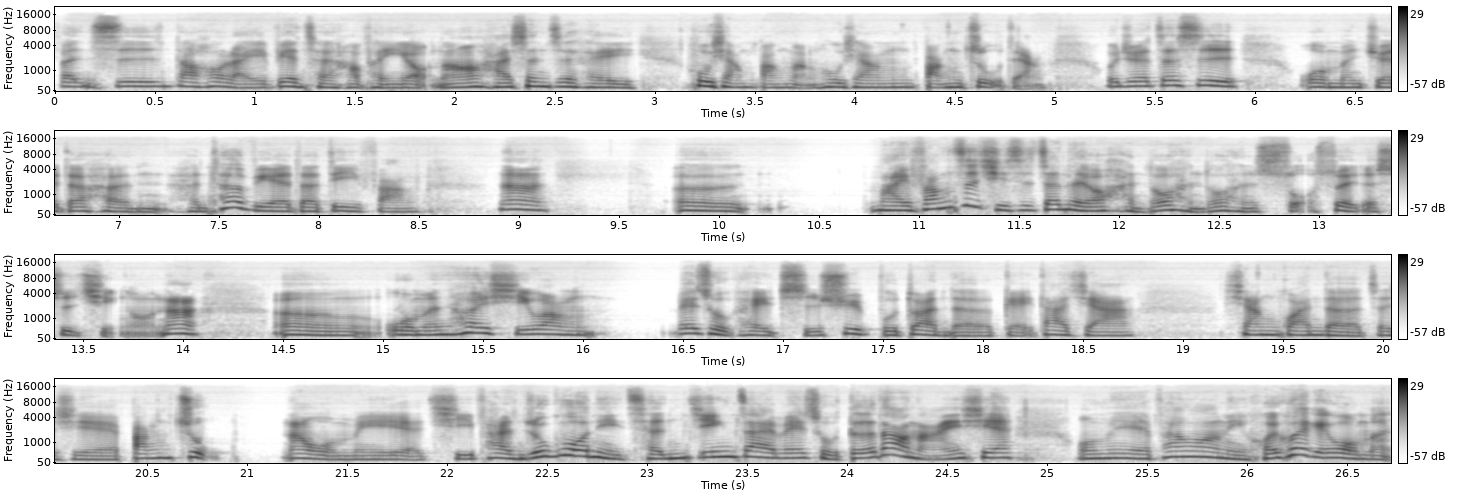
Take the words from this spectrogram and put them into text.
粉丝，到后来也变成好朋友，然后还甚至可以互相帮忙、互相帮助，这样我觉得这是我们觉得很很特别的地方。那呃，买房子其实真的有很多很多很琐碎的事情哦。那嗯、我们会希望杯主可以持续不断的给大家相关的这些帮助。那我们也期盼，如果你曾经在杯主得到哪一些，我们也盼望你回馈给我们。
